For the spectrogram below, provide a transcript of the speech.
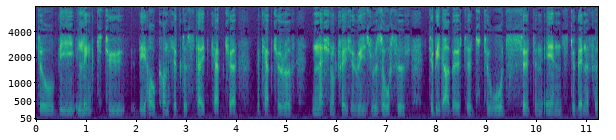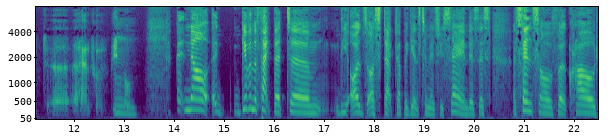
still be linked to the whole concept of state capture, the capture of national treasuries resources to be diverted towards certain ends to benefit uh, a handful of people. Mm. Uh, now, uh, given the fact that um, the odds are stacked up against him, as you say, and there's this a sense of uh, crowd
